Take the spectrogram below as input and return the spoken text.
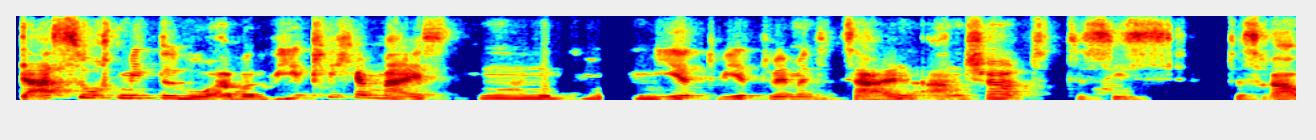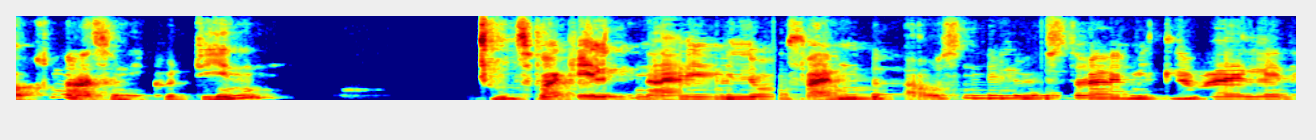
Das Suchtmittel, wo aber wirklich am meisten konsumiert wird, wenn man die Zahlen anschaut, das ist das Rauchen, also Nikotin. Und zwar gelten 1.200.000 in Österreich mittlerweile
